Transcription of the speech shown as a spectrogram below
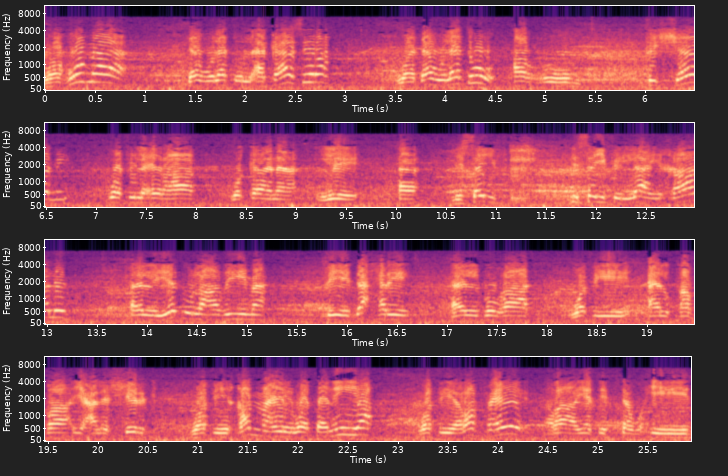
وهما دولة الأكاسرة ودولة الروم في الشام وفي العراق وكان لسيف, لسيف الله خالد اليد العظيمة في دحر البغاة وفي القضاء على الشرك وفي قمع الوثنية وفي رفع راية التوحيد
